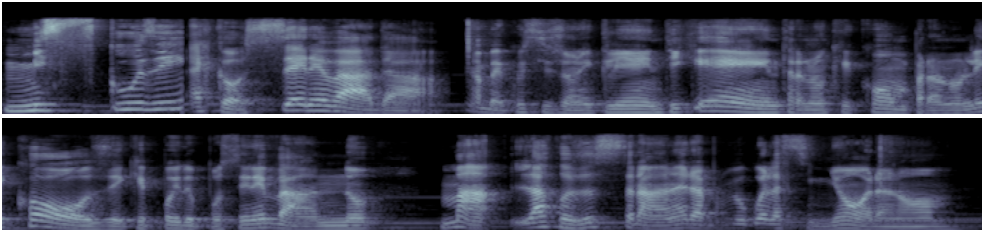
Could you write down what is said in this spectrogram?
mi scusi? Ecco, se ne vada. Vabbè, questi sono i clienti che entrano, che comprano le cose Che poi dopo se ne vanno Ma la cosa strana era proprio quella signora, no?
